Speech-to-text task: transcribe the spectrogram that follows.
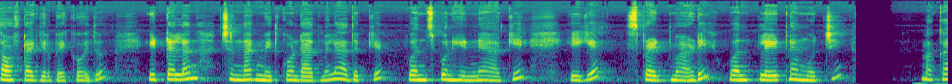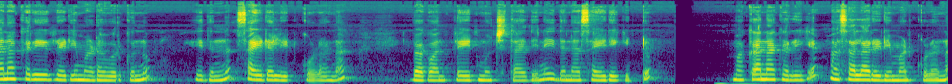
ಸಾಫ್ಟಾಗಿರಬೇಕು ಇದು. ಹಿಟ್ಟೆಲ್ಲ ಚೆನ್ನಾಗಿ ಮಿದ್ಕೊಂಡಾದ್ಮೇಲೆ ಅದಕ್ಕೆ ಒಂದು ಸ್ಪೂನ್ ಎಣ್ಣೆ ಹಾಕಿ ಹೀಗೆ ಸ್ಪ್ರೆಡ್ ಮಾಡಿ ಒಂದು ಪ್ಲೇಟ್ನ ಮುಚ್ಚಿ ಮಖಾನ ಕರಿ ರೆಡಿ ಮಾಡೋವರೆಗೂ ಇದನ್ನು ಸೈಡಲ್ಲಿ ಇಟ್ಕೊಳ್ಳೋಣ. ಇವಾಗ ಒಂದು ಪ್ಲೇಟ್ ಮುಚ್ತಾ ಇದ್ದೀನಿ. ಇದನ್ನು ಸೈಡಿಗಿಟ್ಟು ಮಖಾನ ಕರಿಗೆ ಮಸಾಲ ರೆಡಿ ಮಾಡ್ಕೊಳ್ಳೋಣ.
